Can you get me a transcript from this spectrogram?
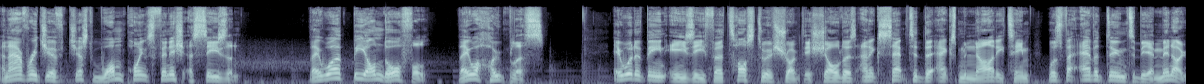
an average of just one points finish a season. They were beyond awful, they were hopeless. It would have been easy for Tost to have shrugged his shoulders and accepted the ex Minardi team was forever doomed to be a minnow.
